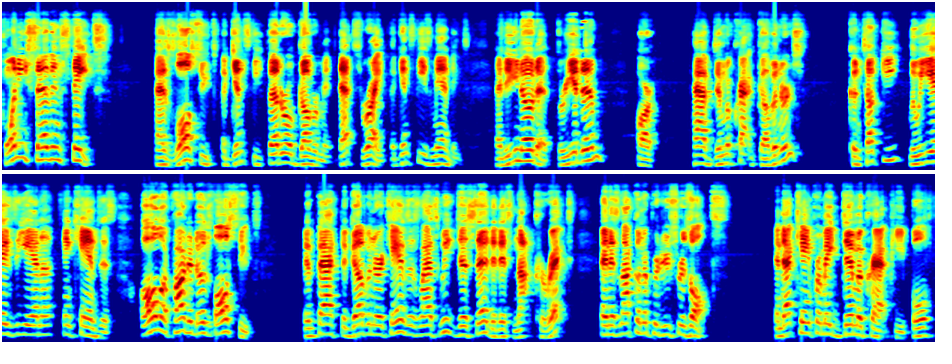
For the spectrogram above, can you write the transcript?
27 states has lawsuits against the federal government. That's right, against these mandates. And do you know that three of them are have Democrat governors? Kentucky, Louisiana, and Kansas all are part of those lawsuits. In fact, the governor of Kansas last week just said that it's not correct and it's not going to produce results. And that came from a Democrat, people.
